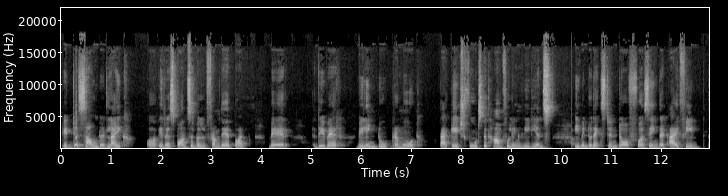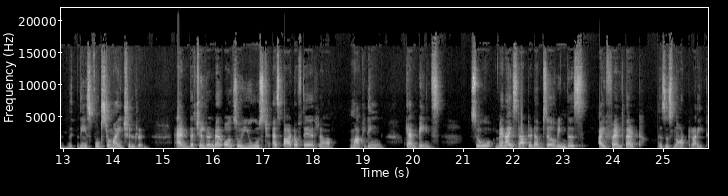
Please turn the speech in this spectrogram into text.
It just sounded like uh, irresponsible from their part, where they were willing to promote packaged foods with harmful ingredients, even to the extent of uh, saying that I feed th- these foods to my children. And the children were also used as part of their uh, marketing campaigns. So when I started observing this, I felt that this is not right.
